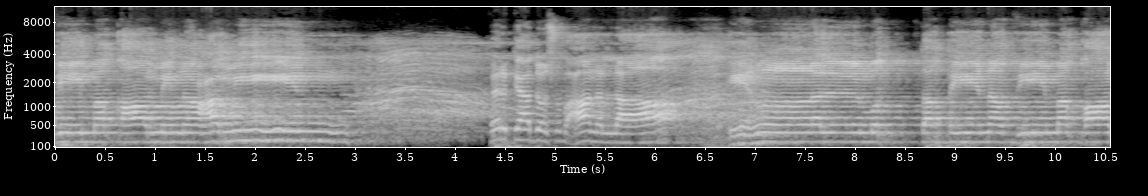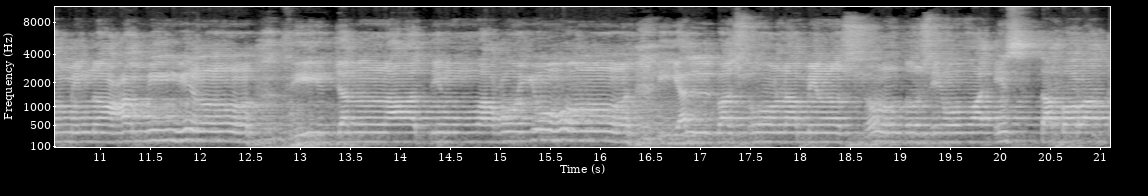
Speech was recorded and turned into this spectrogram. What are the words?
فی مقام امین پھر کہہ دو سبحان اللہ. إن المتقين في مقام عمير في جنات وعيون يلبسون من سندس واستبرق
